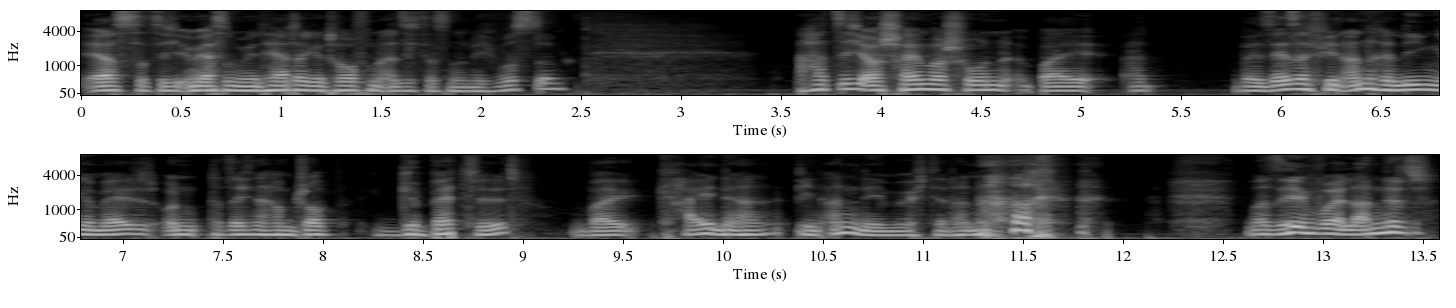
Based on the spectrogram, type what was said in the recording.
erst tatsächlich im ersten Moment härter getroffen, als ich das noch nicht wusste. Hat sich auch scheinbar schon bei, bei sehr, sehr vielen anderen Ligen gemeldet und tatsächlich nach einem Job gebettelt, weil keiner ihn annehmen möchte danach. Mal sehen, wo er landet.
